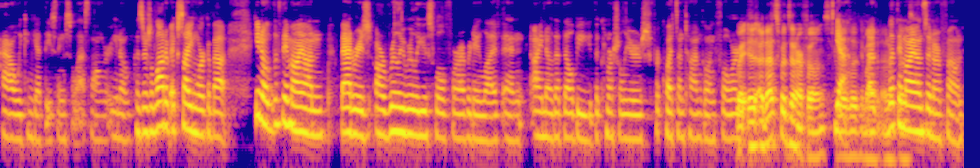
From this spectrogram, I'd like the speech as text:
how we can get these things to last longer, you know, because there's a lot of exciting work about, you know, lithium ion batteries are really, really useful for everyday life. And I know that they'll be the commercial leaders for quite some time going forward. Right. Uh, that's what's in our phones. Yeah. Lithium, ion, uh, lithium ions in our phone.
